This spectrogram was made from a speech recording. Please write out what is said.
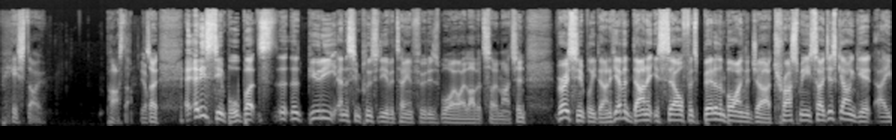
pesto pasta. Yep. So it- is simple, but the, the beauty and the simplicity of Italian food is why I love it so much. And very simply done. If you haven't done it yourself, it's better than buying the jar. Trust me. So just go and get a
